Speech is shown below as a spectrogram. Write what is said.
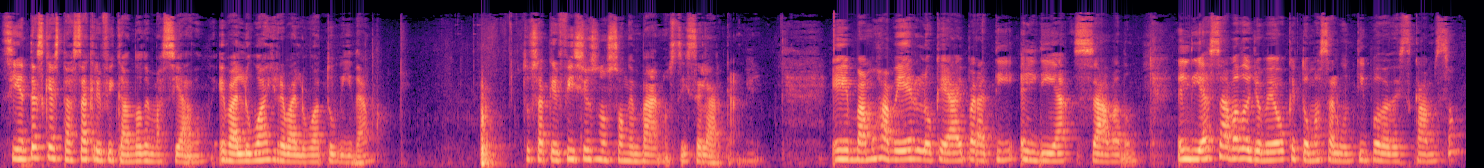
Sientes que estás sacrificando demasiado. Evalúa y revalúa tu vida. Tus sacrificios no son en vano, dice el arcángel. eh, vamos a ver lo que hay para ti el día sábado. El día sábado yo veo que tomas algún tipo de descanso.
